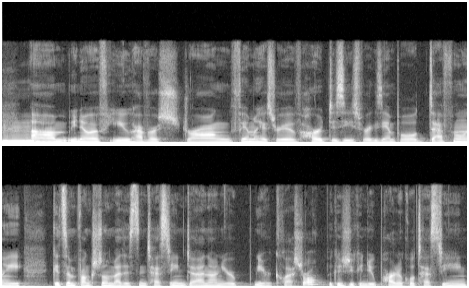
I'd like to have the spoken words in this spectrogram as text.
Mm-hmm. Um, you know, if you have a strong family history of heart disease, for example, definitely get some functional medicine testing done on your, your cholesterol because you can do particle testing.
